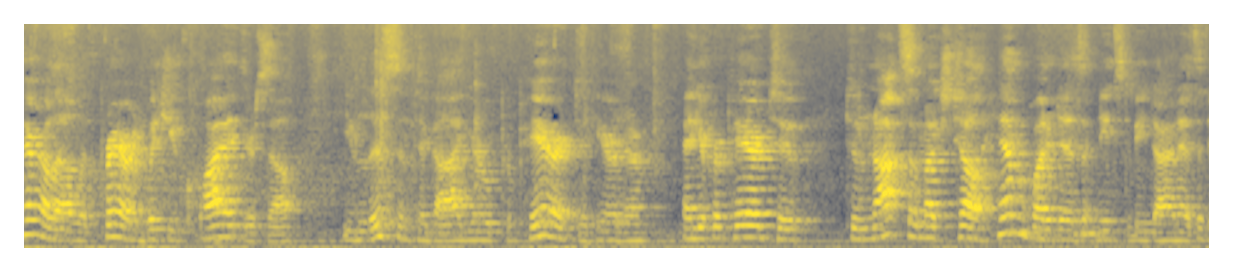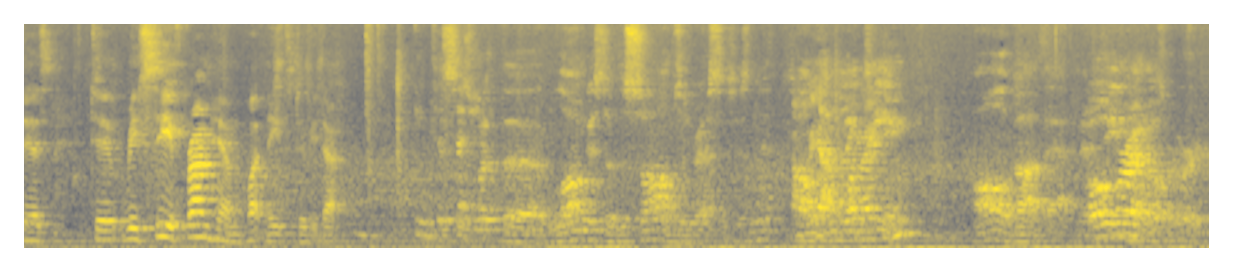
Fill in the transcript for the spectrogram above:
parallel with prayer in which you quiet yourself, you listen to God, you're prepared to hear Him, and you're prepared to, to not so much tell Him what it is that needs to be done as it is to receive from Him what needs to be done. This is what the longest of the Psalms addresses, isn't it? Oh, yeah, 119. All about that. Over meditating and on God's over. word.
